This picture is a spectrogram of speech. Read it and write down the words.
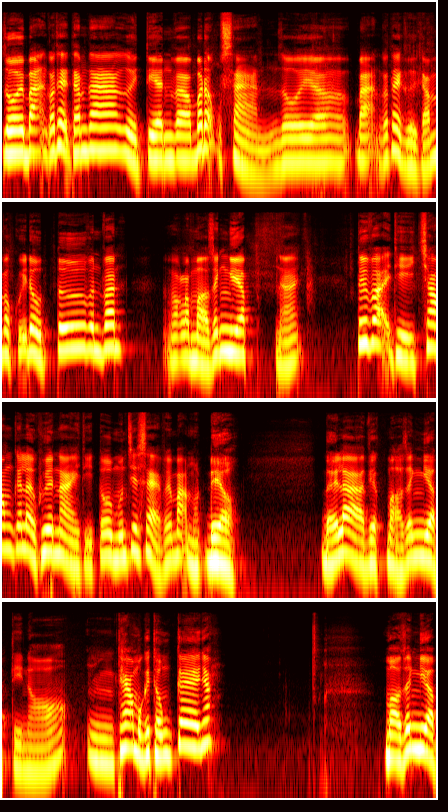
Rồi bạn có thể tham gia gửi tiền vào bất động sản, rồi ờ, bạn có thể gửi gắm vào quỹ đầu tư, vân vân, hoặc là mở doanh nghiệp. Đấy. Tuy vậy thì trong cái lời khuyên này thì tôi muốn chia sẻ với bạn một điều. Đấy là việc mở doanh nghiệp thì nó ừ, theo một cái thống kê nhé mở doanh nghiệp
